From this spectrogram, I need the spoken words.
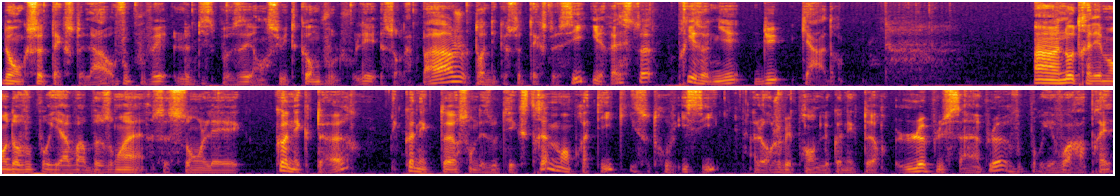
Donc ce texte-là, vous pouvez le disposer ensuite comme vous le voulez sur la page, tandis que ce texte-ci, il reste prisonnier du cadre. Un autre élément dont vous pourriez avoir besoin, ce sont les connecteurs. Les connecteurs sont des outils extrêmement pratiques, ils se trouvent ici. Alors je vais prendre le connecteur le plus simple, vous pourriez voir après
